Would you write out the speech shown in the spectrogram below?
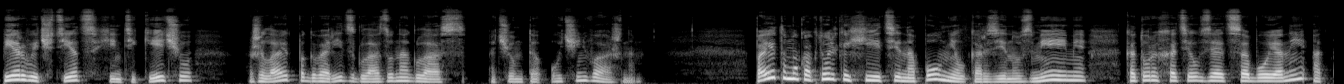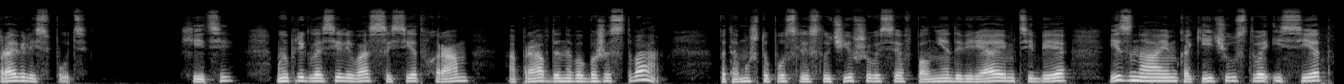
первый чтец Хинтикечу, желают поговорить с глазу на глаз о чем-то очень важном. Поэтому, как только Хети наполнил корзину змеями, которых хотел взять с собой, они отправились в путь. «Хети, мы пригласили вас сосед в храм оправданного божества, потому что после случившегося вполне доверяем тебе и знаем, какие чувства Исет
